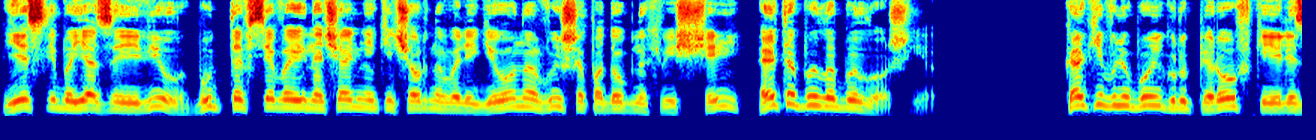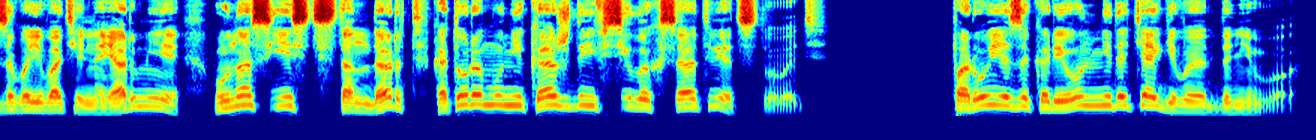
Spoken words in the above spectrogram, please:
Если бы я заявил, будто все военачальники Черного легиона выше подобных вещей, это было бы ложью. Как и в любой группировке или завоевательной армии, у нас есть стандарт, которому не каждый в силах соответствовать. Порой Язакарион не дотягивает до него.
